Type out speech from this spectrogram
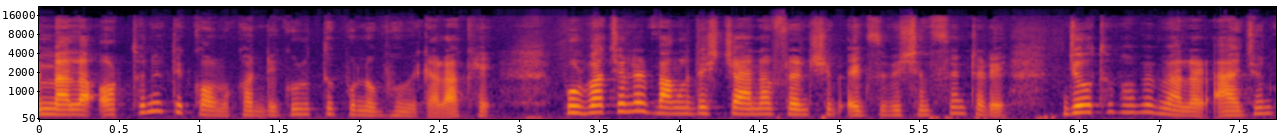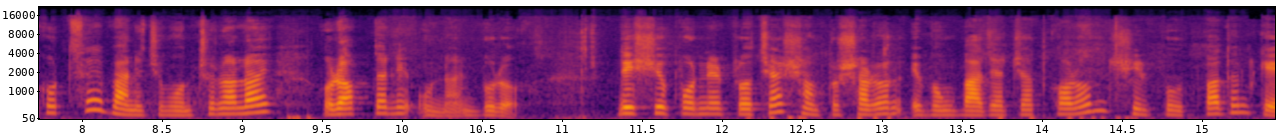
এ মেলা অর্থনৈতিক কর্মকাণ্ডে গুরুত্বপূর্ণ ভূমিকা রাখে। পূর্বাঞ্চলের বাংলাদেশ চায়না ফ্রেন্ডশিপ এক্সিবিশন সেন্টারে যৌথভাবে মেলার আয়োজন করছে বাণিজ্য মন্ত্রণালয় ও রপ্তানি উন্নয়ন ব্যুরো। দেশীয় পণ্যের প্রচার, সম্প্রসারণ এবং বাজারজাতকরণ, শিল্প উৎপাদনকে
